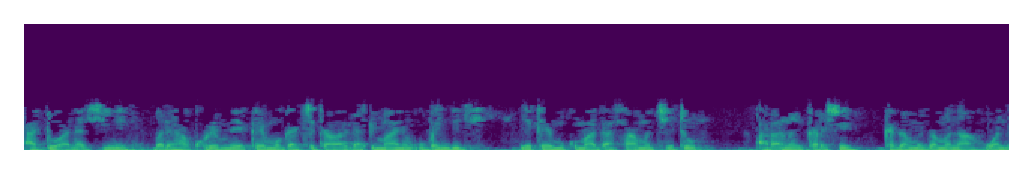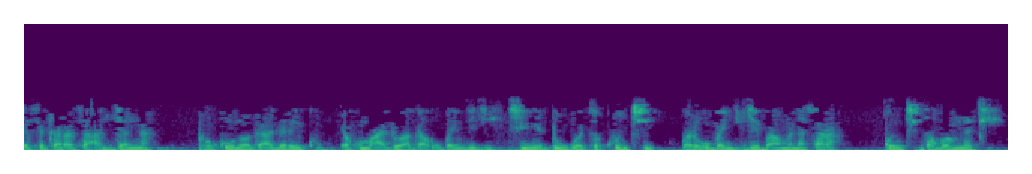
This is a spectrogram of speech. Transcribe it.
addu'a na shine bari hakurin mu ya kai mu ga cikawa ga imanin ubangiji ya kai mu kuma ga samun ceto. A ranar ƙarshe kada mu zamana wanda suka rasa aljanna. Hukuno ga gare ku da kuma addu'a ga ubangiji shine duk wata kunci bari ubangiji ba mu nasara. Kunci ta gwamnati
